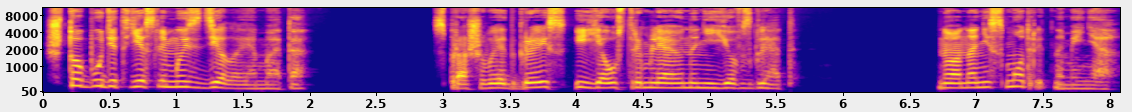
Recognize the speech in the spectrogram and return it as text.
«Что будет, если мы сделаем это?» Спрашивает Грейс, и я устремляю на нее взгляд. Но она не смотрит на меня.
